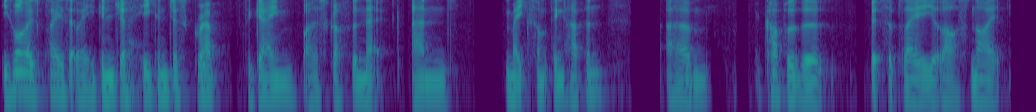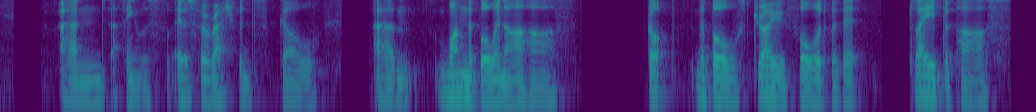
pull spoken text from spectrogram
he's one of those players that where he can just he can just grab the game by the scruff of the neck and make something happen. Um, a couple of the bits of play last night, and I think it was it was for Rashford's goal. Um, won the ball in our half, got the ball, drove forward with it, played the pass,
